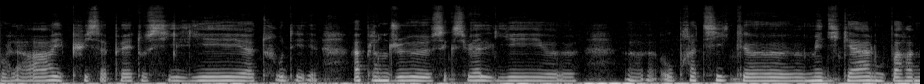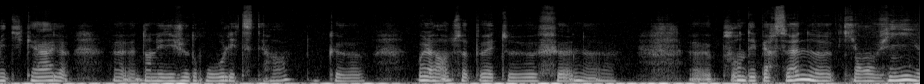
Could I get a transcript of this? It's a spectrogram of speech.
voilà, et puis ça peut être aussi lié à tout des, à plein de jeux sexuels liés aux pratiques médicales ou paramédicales dans les jeux de rôle, etc. Donc voilà, ça peut être fun. pour des personnes qui ont envie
